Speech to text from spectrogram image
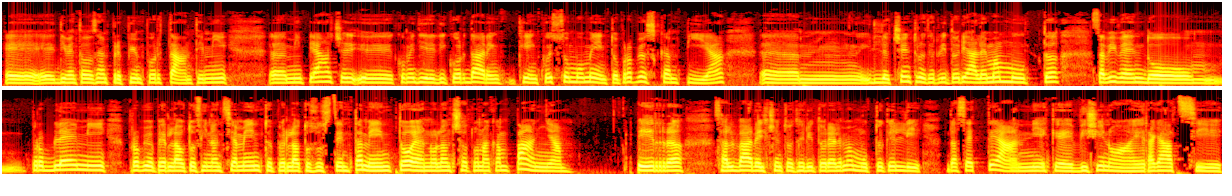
è diventato sempre più importante. Mi, eh, mi piace eh, dire, ricordare che in questo momento proprio a Scampia ehm, il centro territoriale Mammut sta vivendo mm, problemi proprio per l'autofinanziamento e per l'autosostentamento e hanno lanciato una campagna per salvare il centro territoriale Mammut che è lì da sette anni e che è vicino ai ragazzi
